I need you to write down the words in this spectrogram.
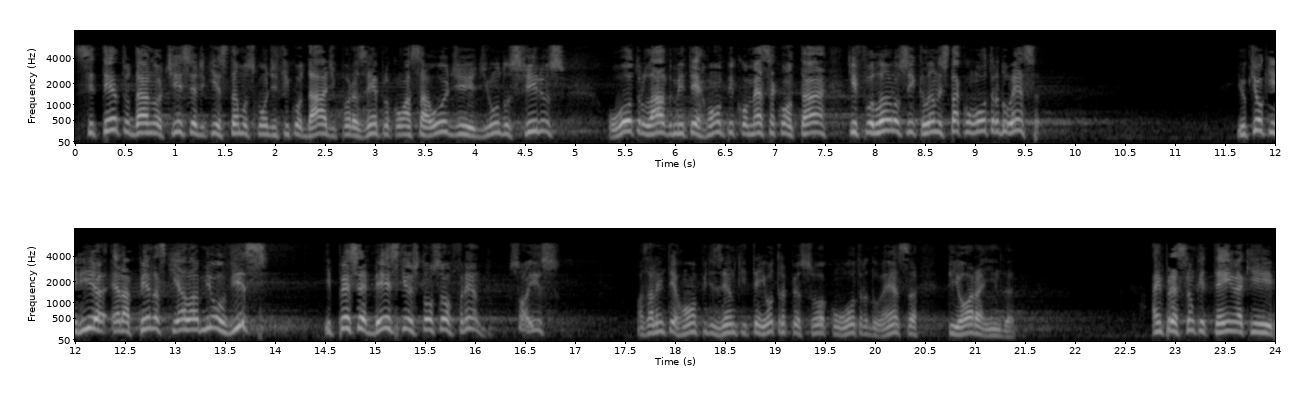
Se tento dar notícia de que estamos com dificuldade, por exemplo, com a saúde de um dos filhos, o outro lado me interrompe e começa a contar que fulano ou ciclano está com outra doença. E o que eu queria era apenas que ela me ouvisse e percebesse que eu estou sofrendo. Só isso. Mas ela interrompe dizendo que tem outra pessoa com outra doença, pior ainda. A impressão que tenho é que,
